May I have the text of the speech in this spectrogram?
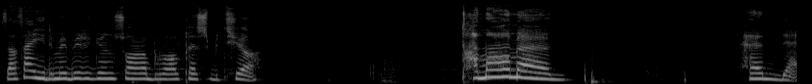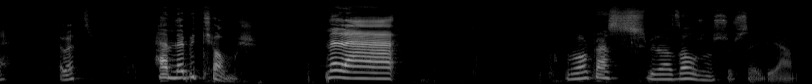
Zaten 21 gün sonra Brawl Pass bitiyor. Tamamen. Hem de. Evet. Hem de bitiyormuş. Nere? Rollpass biraz daha uzun sürseydi yani.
